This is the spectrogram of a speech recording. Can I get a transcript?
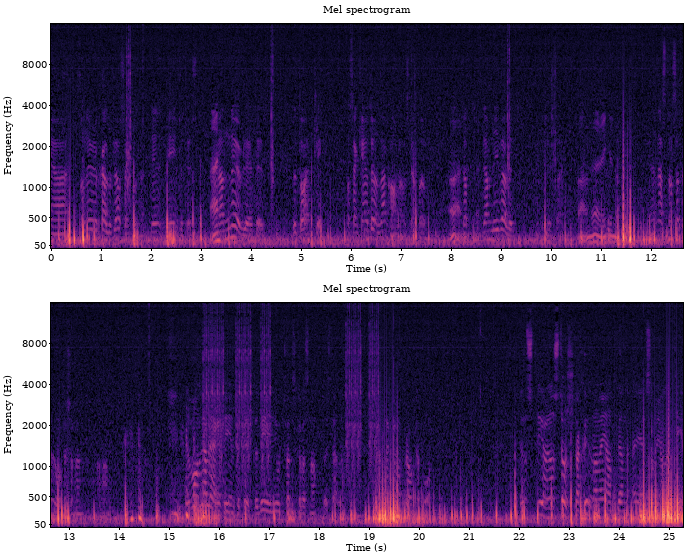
Eh, och nu är det självupplösare på den. Det, det är inte tyst. Nej. Men nu blir det tyst. Då tar jag ett klick. Och sen kan jag ta undan kameran och släppa upp. Ja, Så att den blir väldigt mycket tystare. fan, det är riktigt bra. Det är nästan så att den låter som en annan. Det vanliga läget är inte tyst och det är gjort för att det ska vara snabbt då istället. Så att där kan man braka på. Den, st- den största skillnaden egentligen eh, som vi har lagt till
